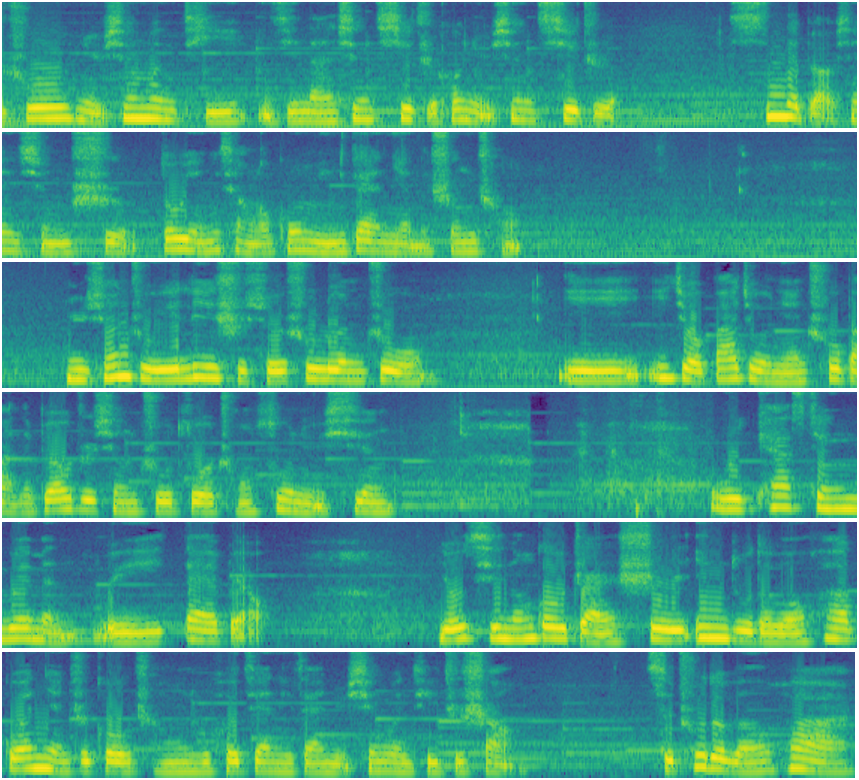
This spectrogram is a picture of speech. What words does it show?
出女性问题以及男性气质和女性气质新的表现形式都影响了公民概念的生成。女权主义历史学术论著以1989年出版的标志性著作《重塑女性》（Recasting Women） 为代表，尤其能够展示印度的文化观念之构成如何建立在女性问题之上。此处的文化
